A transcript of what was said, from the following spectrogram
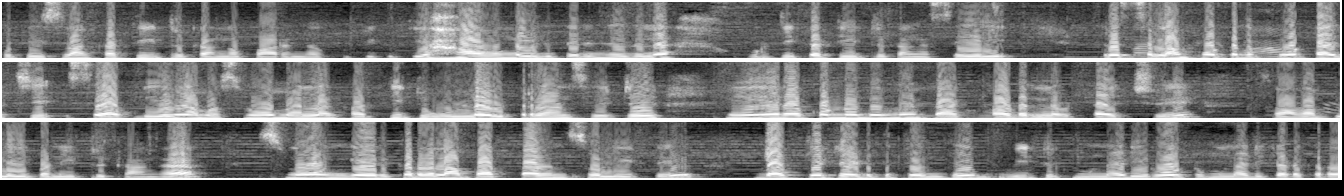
குட்டீஸ்லாம் கட்டிட்டு இருக்காங்க பாருங்க குட்டி குட்டியா. அவங்களுக்கு தெரிஞ்சதுல உருட்டி கட்டிட்டு இருக்காங்க. சரி ட்ரெஸ் எல்லாம் போட்டது போட்டாச்சு. சரி அப்படியே நம்ம ஸ்னோமேன்லாம் கட்டிட்டு உள்ளே விட்டுறான்னு சொல்லிட்டு நேராக கொண்டு வந்தோமே பேக் கார்டனில் விட்டாச்சு. ஸோ அதான் ப்ளே பண்ணிட்டு இருக்காங்க. ஸ்னோ இங்கே இருக்கிறதெல்லாம் பத்தாதுன்னு சொல்லிட்டு பக்கெட் எடுத்துட்டு வந்து வீட்டுக்கு முன்னாடி ரோட்டு முன்னாடி கிடக்கிற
